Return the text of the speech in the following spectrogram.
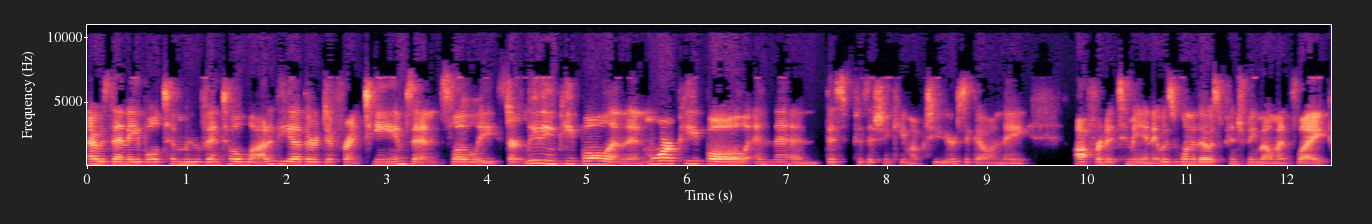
I was then able to move into a lot of the other different teams and slowly start leading people and then more people. And then this position came up two years ago and they offered it to me. And it was one of those pinch me moments like,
